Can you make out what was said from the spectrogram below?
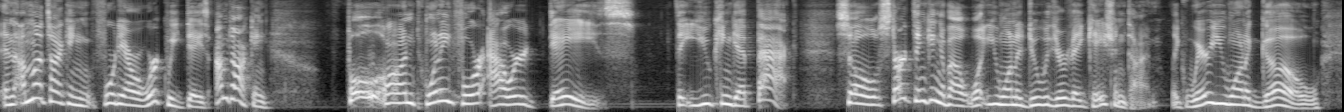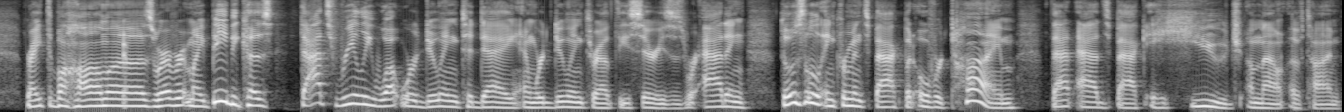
And I'm not talking 40 hour work week days, I'm talking full on 24 hour days that you can get back. So start thinking about what you want to do with your vacation time, like where you want to go, right? The Bahamas, wherever it might be, because that's really what we're doing today and we're doing throughout these series is we're adding those little increments back but over time that adds back a huge amount of time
